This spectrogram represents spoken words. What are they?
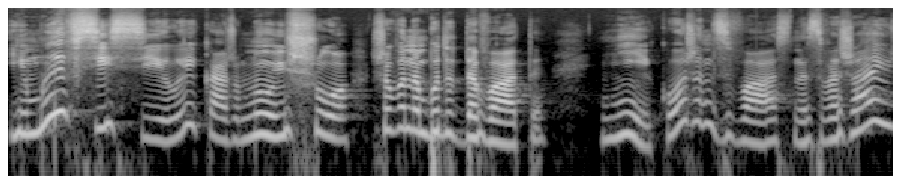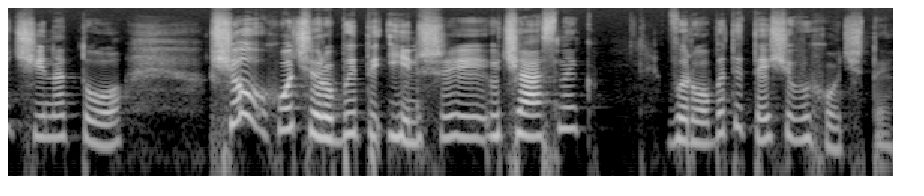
І ми всі сіли і кажемо: ну і що? Що ви нам будете давати? Ні, кожен з вас, незважаючи на то, що хоче робити інший учасник, ви робите те, що ви хочете.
